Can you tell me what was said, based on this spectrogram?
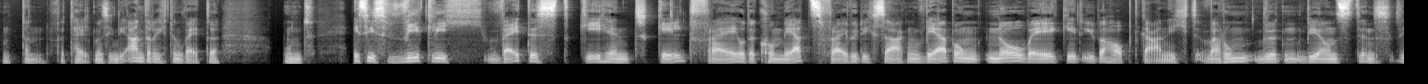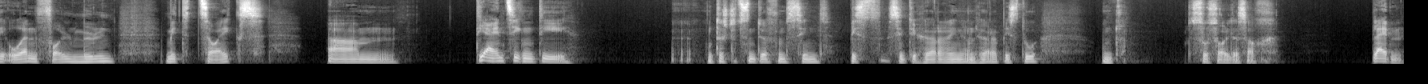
und dann verteilt man es in die andere Richtung weiter. Und es ist wirklich weitestgehend geldfrei oder kommerzfrei, würde ich sagen. Werbung, no way, geht überhaupt gar nicht. Warum würden wir uns denn die Ohren vollmüllen mit Zeugs? Ähm, die einzigen, die äh, unterstützen dürfen, sind, bis, sind die Hörerinnen und Hörer, bist du. Und so soll das auch bleiben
